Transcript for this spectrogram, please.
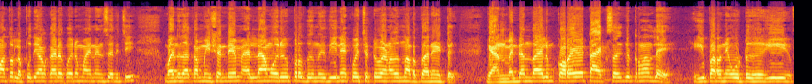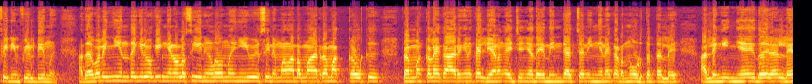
മാത്രമല്ല പുതിയ ആൾക്കാരൊക്കെ വരും അതിനനുസരിച്ച് വനിതാ കമ്മീഷന്റെയും എല്ലാം ഒരു പ്രതിനിധിനെയൊക്കെ വെച്ചിട്ട് വേണം അത് നടത്താനായിട്ട്. ഗവൺമെന്റ് എന്തായാലും കുറെ ടാക്സ് കിട്ടണമല്ലേ ഈ പറഞ്ഞ കൂട്ട് ഈ ഫിലിം ഫീൽഡിൽ നിന്ന് അതേപോലെ ഇനി എന്തെങ്കിലുമൊക്കെ ഇങ്ങനെയുള്ള സീനുകൾ വന്നു കഴിഞ്ഞാൽ ഈ സിനിമ നടന്മാരുടെ മക്കൾക്ക് പെമ്മക്കളെയൊക്കെ ആരെങ്കിലും കല്യാണം കഴിച്ചു കഴിഞ്ഞാൽ അതെ നിന്റെ അച്ഛൻ ഇങ്ങനെ കടന്നു കൊടുത്തിട്ടല്ലേ? അല്ലെങ്കിൽ ഇനി ഇതല്ലേ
